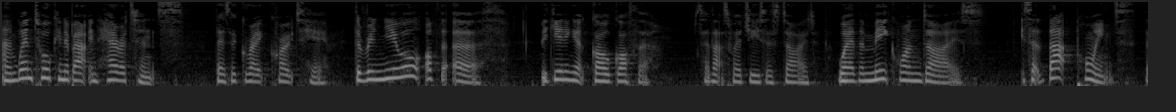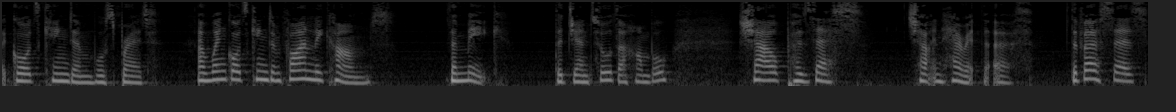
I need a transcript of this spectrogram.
And when talking about inheritance, there's a great quote here. The renewal of the earth, beginning at Golgotha, so that's where Jesus died, where the meek one dies, it's at that point that God's kingdom will spread. And when God's kingdom finally comes, the meek, the gentle, the humble, shall possess, shall inherit the earth. The verse says,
